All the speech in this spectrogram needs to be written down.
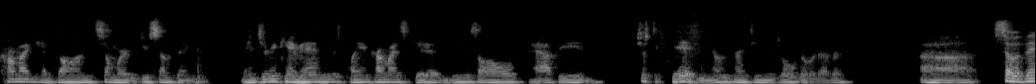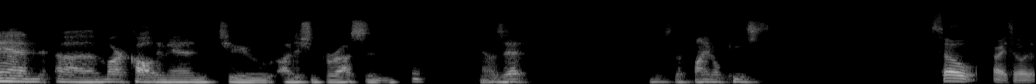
carmine had gone somewhere to do something. And jimmy came in he was playing carmine's kit and he was all happy and just a kid, you know, he was 19 years old or whatever. Uh, so then uh, Mark called him in to audition for us, and that was it. It was the final piece. So, all right. So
